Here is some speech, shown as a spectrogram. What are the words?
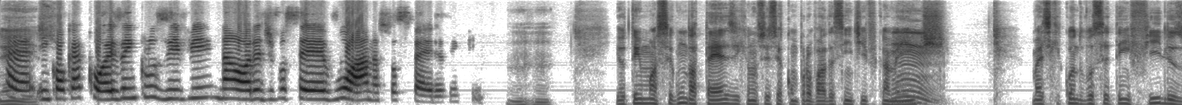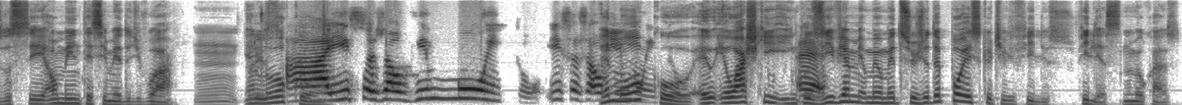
é, é em qualquer coisa, inclusive na hora de você voar nas suas férias, enfim. Eu tenho uma segunda tese, que eu não sei se é comprovada cientificamente, hum. mas que quando você tem filhos, você aumenta esse medo de voar. Hum, é louco. Ah, isso eu já ouvi muito. Isso eu já ouvi muito. É louco. Muito. Eu, eu acho que, inclusive, é. o meu medo surgiu depois que eu tive filhos. Filhas, no meu caso.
